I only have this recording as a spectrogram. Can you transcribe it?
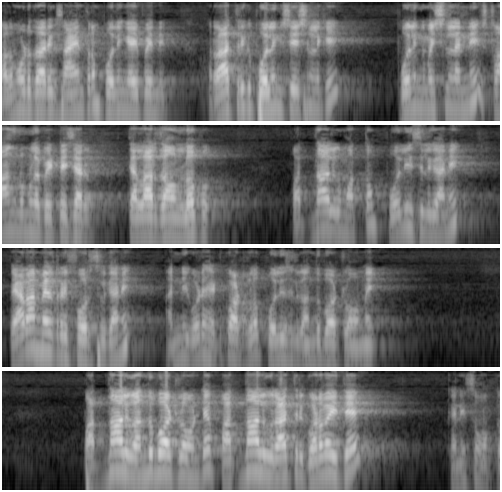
పదమూడో తారీఖు సాయంత్రం పోలింగ్ అయిపోయింది. రాత్రికి పోలింగ్ స్టేషన్లకి పోలింగ్ మెషిన్లన్నీ స్ట్రాంగ్ రూమ్లో పెట్టేశారు తెల్లారుజామున లోపు. పద్నాలుగు మొత్తం పోలీసులు కానీ పారామిలిటరీ ఫోర్సులు కానీ అన్నీ కూడా హెడ్ క్వార్టర్లో పోలీసులకు అందుబాటులో ఉన్నాయి. పద్నాలుగు అందుబాటులో ఉంటే పద్నాలుగు రాత్రి గొడవ అయితే కనీసం ఒక్క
